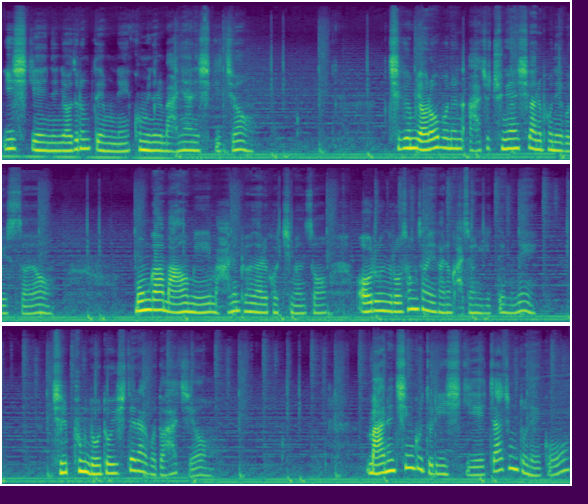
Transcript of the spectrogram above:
이 시기에는 여드름 때문에 고민을 많이 하는 시기죠. 지금 여러분은 아주 중요한 시간을 보내고 있어요. 몸과 마음이 많은 변화를 거치면서 어른으로 성장해가는 과정이기 때문에 질풍노도의 시대라고도 하지요. 많은 친구들이 이 시기에 짜증도 내고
